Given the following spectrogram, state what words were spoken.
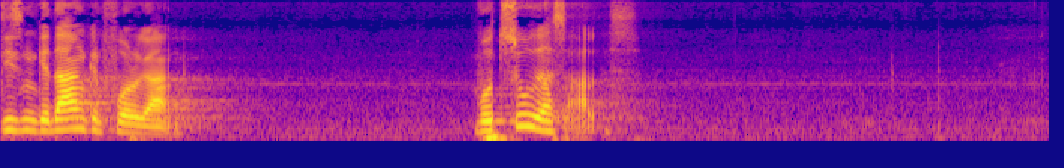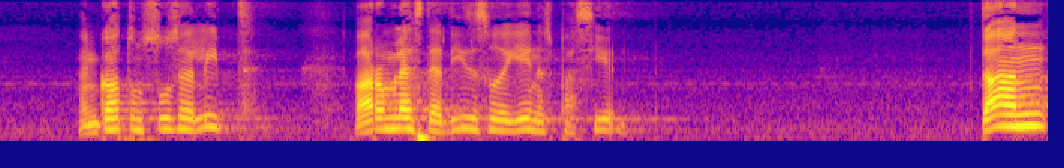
Diesen Gedankenvorgang. Wozu das alles? Wenn Gott uns so sehr liebt, warum lässt er dieses oder jenes passieren? Dann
